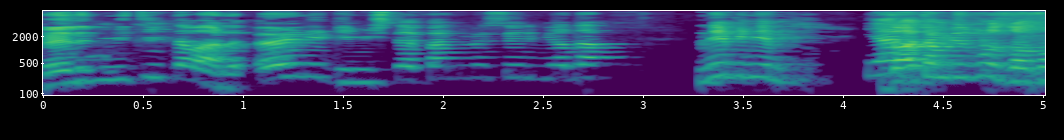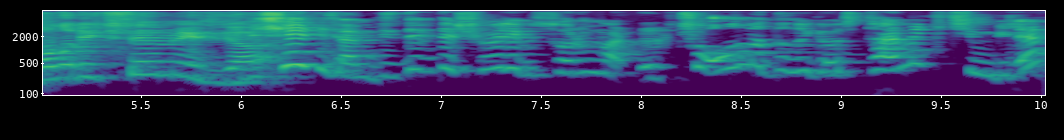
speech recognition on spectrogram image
öyle bir miting de vardı. Öyle diyeyim işte efendime söyleyeyim ya da ne bileyim Ya zaten biz bu Zazaları hiç sevmeyiz ya. bir şey diyeceğim. Bizde bir de şöyle bir sorun var. Irkçı olmadığını göstermek için bile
